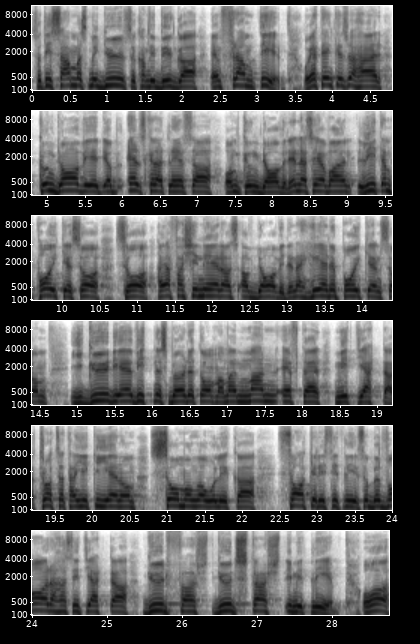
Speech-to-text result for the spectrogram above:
så tillsammans med Gud så kan vi bygga en framtid. Och jag tänker så här, kung David, jag älskar att läsa om kung David. Ända sedan jag var en liten pojke så, så har jag fascinerats av David, den här herdepojken som i Gud ger vittnesbördet om han var en man efter mitt hjärta. Trots att han gick igenom så många olika saker i sitt liv så bevarar han sitt hjärta, Gud först, Gud störst i mitt liv. Och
